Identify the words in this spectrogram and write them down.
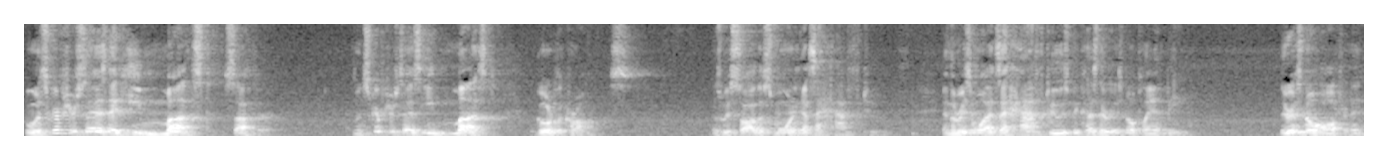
But when Scripture says that he must suffer, when Scripture says he must go to the cross, as we saw this morning, that's a have to. And the reason why it's a have to is because there is no plan B. There is no alternate.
